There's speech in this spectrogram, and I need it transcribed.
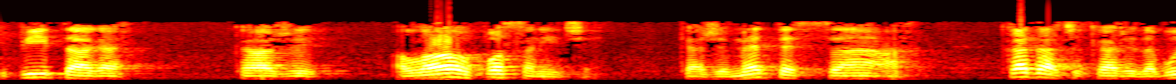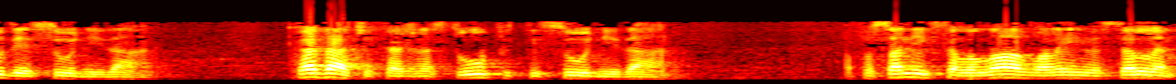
i pita ga, kaže, Allahu poslaniće, kaže, mete sa'a, kada će, kaže, da bude sudnji dan? Kada će, kaže, nastupiti sudnji dan? A poslanik sallallahu alaihi sellem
